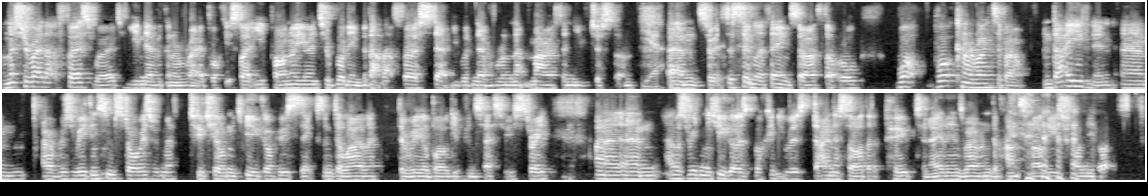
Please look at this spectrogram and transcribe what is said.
unless you write that first word, you're never going to write a book. It's like you, I know you're into running, but that that first step, you would never run that marathon you've just done. Yeah. Um, so it's a similar thing. So I thought, well, what what can I write about? And that evening, um, I was reading some stories with my two children, Hugo, who's six, and Delilah, the real bogey princess, who's three. And I, um, I was reading Hugo's book, and it was dinosaur that pooped and aliens wearing underpants and all these funny books.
